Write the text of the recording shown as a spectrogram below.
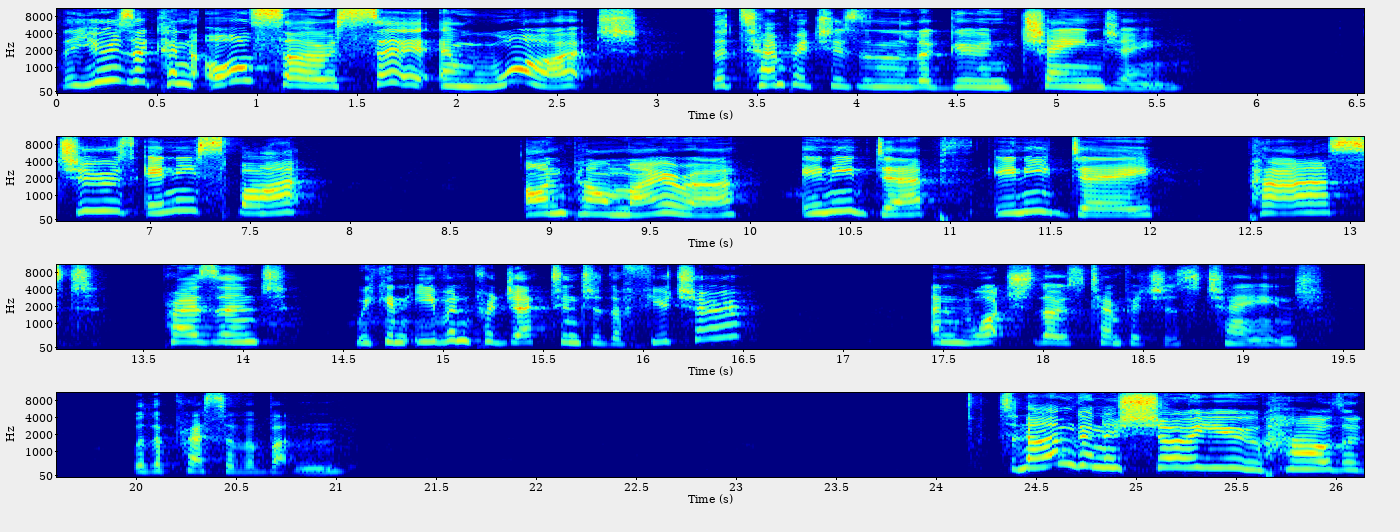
The user can also sit and watch the temperatures in the lagoon changing. Choose any spot on Palmyra, any depth, any day, past, present. We can even project into the future and watch those temperatures change with the press of a button. So now I'm going to show you how the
